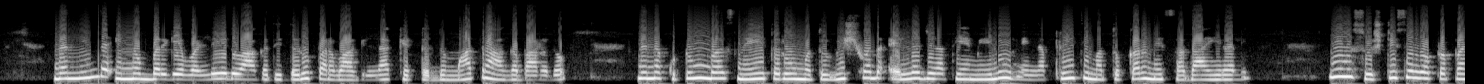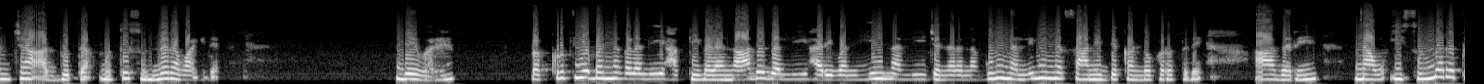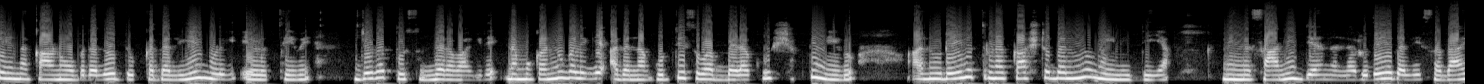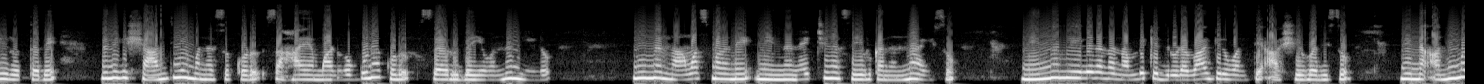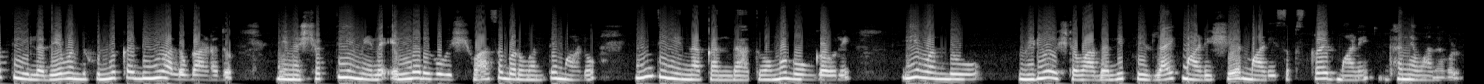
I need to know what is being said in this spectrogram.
ನನ್ನಿಂದ ಇನ್ನೊಬ್ಬರಿಗೆ ಒಳ್ಳೆಯದು ಆಗದಿದ್ದರೂ ಪರವಾಗಿಲ್ಲ, ಕೆಟ್ಟದ್ದು ಮಾತ್ರ ಆಗಬಾರದು. ನನ್ನ ಕುಟುಂಬ, ಸ್ನೇಹಿತರು ಮತ್ತು ವಿಶ್ವದ ಎಲ್ಲ ಜನತೆಯ ಮೇಲೂ ನಿನ್ನ ಪ್ರೀತಿ ಮತ್ತು ಕರುಣೆ ಸದಾ ಇರಲಿ. ನೀನು ಸೃಷ್ಟಿಸಿರುವ ಪ್ರಪಂಚ ಅದ್ಭುತ ಮತ್ತು ಸುಂದರವಾಗಿದೆ. ದೇವರೇ, ಪ್ರಕೃತಿಯ ಬಣ್ಣಗಳಲ್ಲಿ, ಹಕ್ಕಿಗಳ ನಾದದಲ್ಲಿ, ಹರಿವ ನೀರಿನಲ್ಲಿ, ಜನರ ನಗುವಿನಲ್ಲಿ ನಿನ್ನ ಸಾನ್ನಿಧ್ಯ ಕಂಡು ಬರುತ್ತದೆ ಆದರೆ ನಾವು ಈ ಸುಂದರತೆಯನ್ನ ಕಾಣುವ ಬದಲು ದುಃಖದಲ್ಲಿಯೇ ಮುಳುಗಿ ಏಳುತ್ತೇವೆ. ಜಗತ್ತು ಸುಂದರವಾಗಿದೆ. ನಮ್ಮ ಕಣ್ಣುಗಳಿಗೆ ಅದನ್ನ ಗುರುತಿಸುವ ಬೆಳಕು ಶಕ್ತಿ ನೀಡು. ಅನುರೇಗ ತೃಣ ಕಾಷ್ಟದಲ್ಲಿಯೂ ನೀನಿದ್ದೀಯ? ನಿನ್ನ ಸಾನ್ನಿಧ್ಯ ನನ್ನ ಹೃದಯದಲ್ಲಿ ಸದಾ ಇರುತ್ತದೆ. ನನಗೆ ಶಾಂತಿಯ ಮನಸ್ಸು ಕೊಡು. ಸಹಾಯ ಮಾಡುವ ಗುಣ ಕೊಡು. ಸಹೃದಯವನ್ನು ನೀಡು. ನಿನ್ನ ನಾಮಸ್ಮರಣೆ ನಿನ್ನ ನೆಚ್ಚಿನ ಸೇವಕನನ್ನಾಗಿಸು. ನಿನ್ನ ಮೇಲೆ ನನ್ನ ನಂಬಿಕೆ ದೃಢವಾಗಿರುವಂತೆ ಆಶೀರ್ವದಿಸು. ನಿನ್ನ ಅನುಮತಿ ಇಲ್ಲದೆ ಒಂದು ಹುಲ್ಲುಕಡ್ಡಿಯೂ ಅಲುಗಾಡದು. ನಿನ್ನ ಶಕ್ತಿಯ ಮೇಲೆ ಎಲ್ಲರಿಗೂ ವಿಶ್ವಾಸ ಬರುವಂತೆ ಮಾಡು. ಇಂತಿ ನಿನ್ನ ಕಂದ ಅಥವಾ ಮಗು ಗೌರಿ ಈ ಒಂದು ವಿಡಿಯೋ ಇಷ್ಟವಾದಲ್ಲಿ ಪ್ಲೀಸ್ ಲೈಕ್ ಮಾಡಿ ಶೇರ್ ಮಾಡಿ ಸಬ್ಸ್ಕ್ರೈಬ್ ಮಾಡಿ. ಧನ್ಯವಾದಗಳು.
